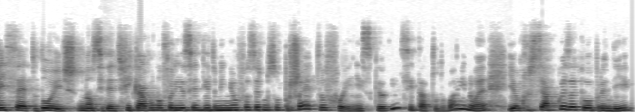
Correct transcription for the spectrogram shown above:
em 7.2 não se identificavam, não faria sentido nenhum fazermos o projeto. Foi isso que eu disse e está tudo bem, não é? E eu, se há coisa que eu aprendi,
